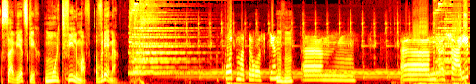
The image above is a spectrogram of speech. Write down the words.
советских мультфильмов. Время. Кот Матроскин, эм, эм, Шарик.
